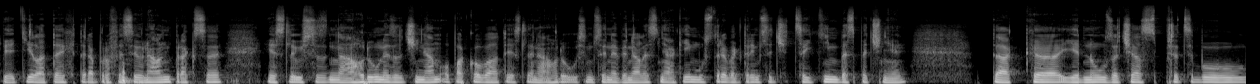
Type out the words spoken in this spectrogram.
pěti letech teda profesionální praxe, jestli už se náhodou nezačínám opakovat, jestli náhodou už jsem si nevynalez nějaký mustr, ve kterým se cítím bezpečně, tak eh, jednou za čas před, sebou,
